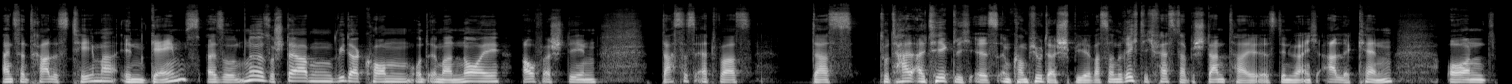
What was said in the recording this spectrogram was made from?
ein zentrales Thema in Games, also ne, so sterben, wiederkommen und immer neu, auferstehen. Das ist etwas, das total alltäglich ist im Computerspiel, was so ein richtig fester Bestandteil ist, den wir eigentlich alle kennen. Und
